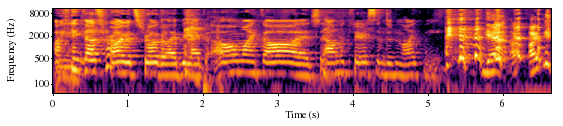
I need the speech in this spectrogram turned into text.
I mm. think that's where I would struggle. I'd be like, oh my God, Al McPherson didn't like me. yeah. I, I'd, be,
